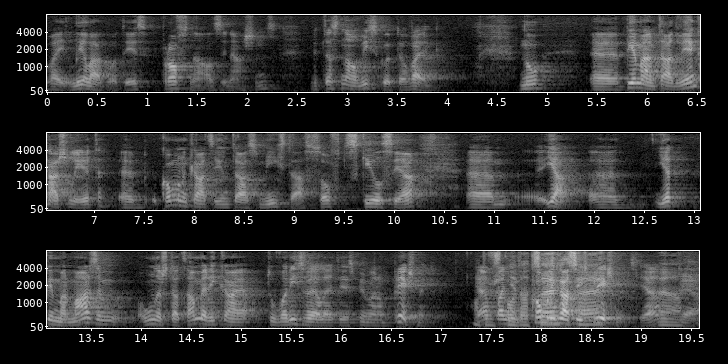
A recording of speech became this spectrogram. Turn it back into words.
vai lielākoties profesionālas zināšanas, bet tas nav viss, ko tev vajag. Nu, eh, piemēram, tāda vienkārša lieta - komunikācija un tās mīkstās soft skills. Jā, ehm, jā, ja, piemēram, ārzemēs universitātes Amerikā, tu vari izvēlēties, piemēram, priekšmetu. Ja, paņemt komunikācijas priekšmetus. Ja? Jā. Jā.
